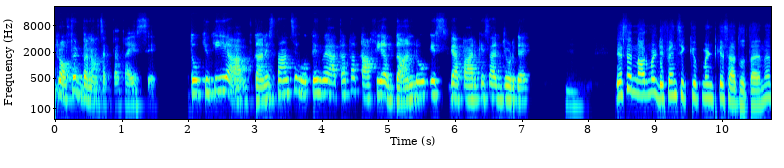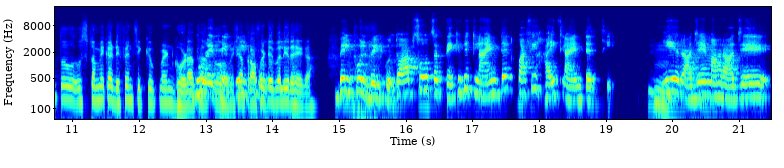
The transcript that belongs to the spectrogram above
प्रॉफिट बना सकता था इससे। तो क्योंकि ये अफ़गानिस्तान से होते हुए आता था, काफ़ी अफगान लोग इस व्यापार के साथ जुड़ गए। जैसा नॉर्मल डिफेंस इक्विपमेंट के साथ होता है ना तो उस समय का डिफेंस इक्विपमेंट घोड़ा था तो हमेशा प्रॉफिटेबल ही रहेगा। बिल्कुल बिल्कुल। तो आप सोच सकते हैं क्योंकि क्लाइंटेल काफ़ी हाई क्लाइंटेल थी। हम्म, ये राजे महाराजे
